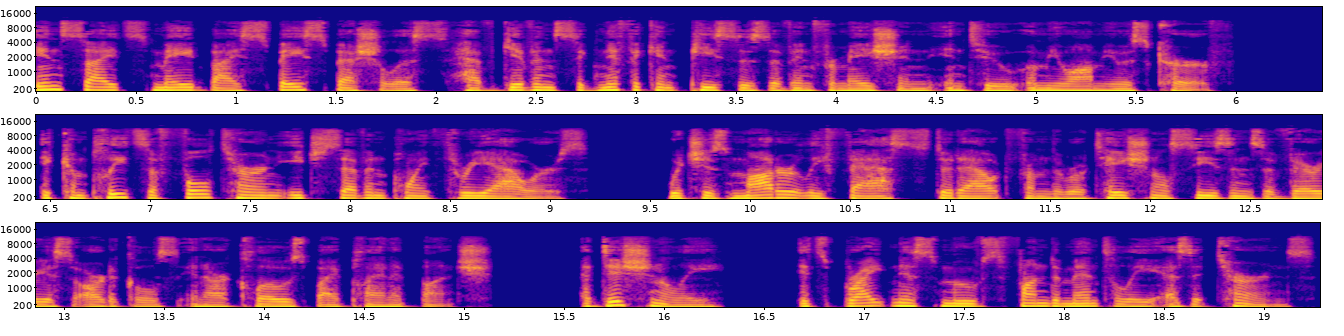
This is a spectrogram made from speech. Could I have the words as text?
Insights made by space specialists have given significant pieces of information into Oumuamua's curve. It completes a full turn each 7.3 hours, which is moderately fast stood out from the rotational seasons of various articles in our Close by Planet bunch. Additionally, its brightness moves fundamentally as it turns,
